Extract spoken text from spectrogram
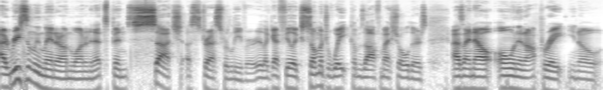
I recently landed on one, and that's been such a stress reliever. Like I feel like so much weight comes off my shoulders as I now own and operate, you know,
